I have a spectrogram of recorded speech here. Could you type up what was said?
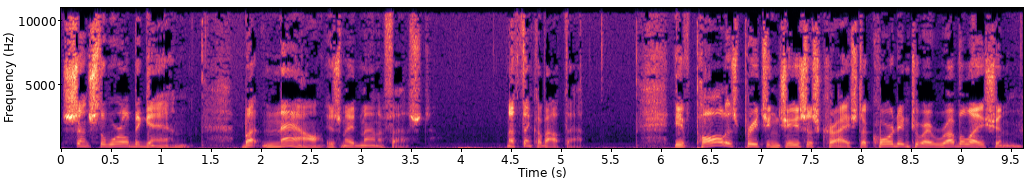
since the world began but now is made manifest. Now think about that. If Paul is preaching Jesus Christ according to a revelation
